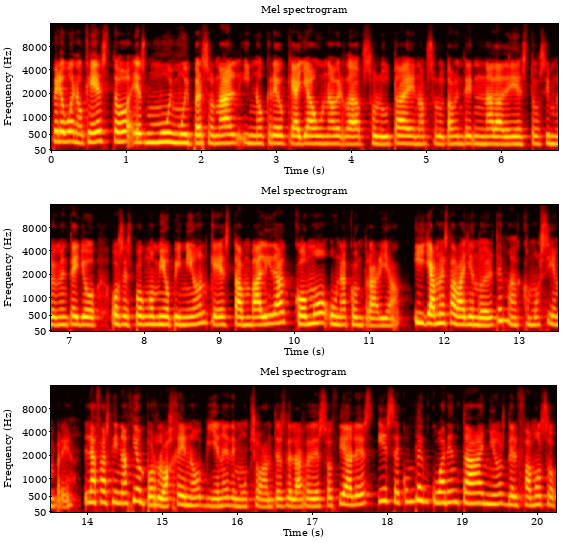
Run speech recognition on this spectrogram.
Pero bueno, que esto es muy, muy personal y no creo que haya una verdad absoluta en absolutamente nada de esto. Simplemente yo os expongo mi opinión, que es tan válida como una contraria. Y ya me estaba yendo del tema, como siempre. La fascinación por lo ajeno viene de mucho antes de las redes sociales y se cumplen 40 años del famoso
